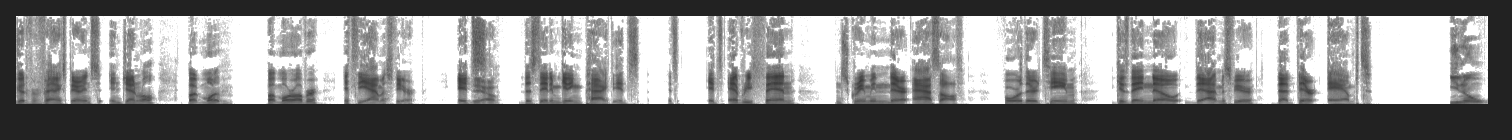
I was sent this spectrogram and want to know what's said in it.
good for fan experience in general. But more, but moreover, it's the atmosphere. It's Yeah. the stadium getting packed. It's it's it's every fan screaming their ass off for their team because they know the atmosphere that they're amped. you know,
